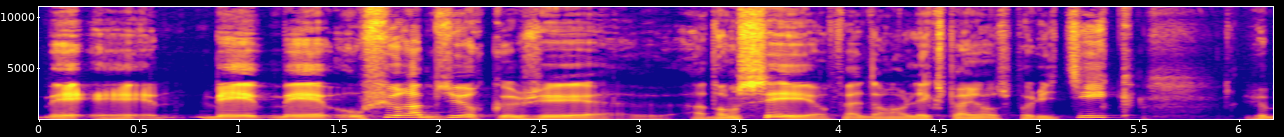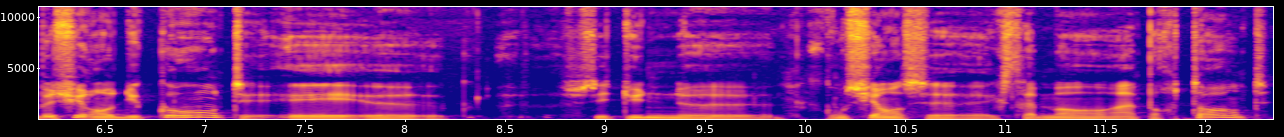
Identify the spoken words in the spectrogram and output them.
Mais, mais, mais au fur et à mesure que j'ai avancé enfin, dans l'expérience politique, je me suis rendu compte, et euh, c'est une euh, conscience extrêmement importante,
